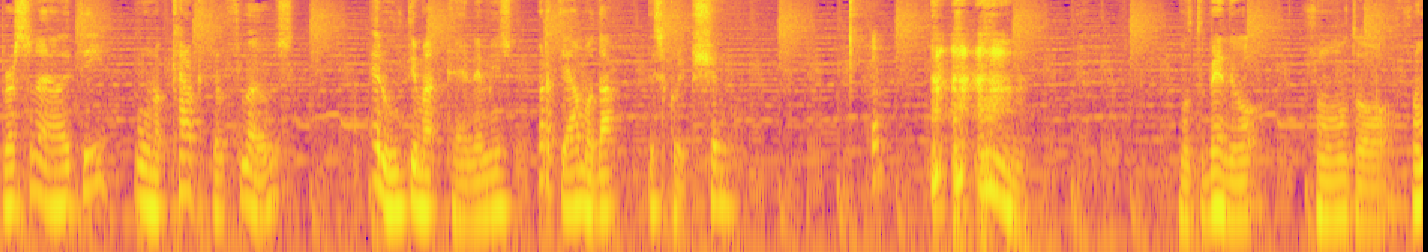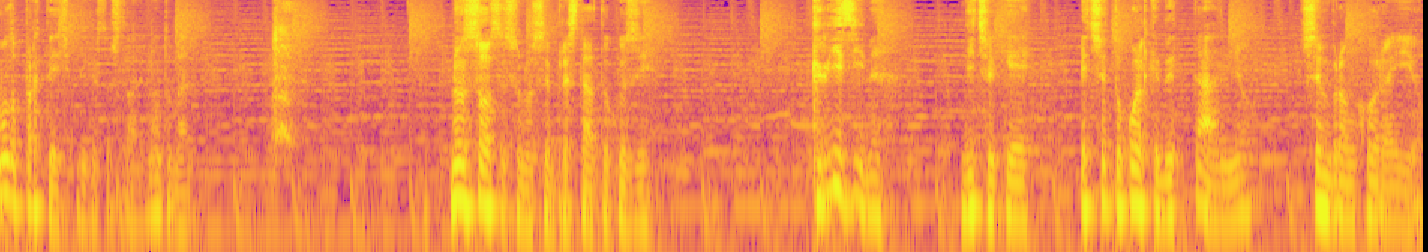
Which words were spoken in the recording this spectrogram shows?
Personality, uno Character Flows e l'ultima Enemies. Partiamo da Description. molto bene, devo, sono, molto, sono molto partecipe di questa storia, molto bello. Non so se sono sempre stato così. Crisine dice che, eccetto qualche dettaglio, Sembro ancora io.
